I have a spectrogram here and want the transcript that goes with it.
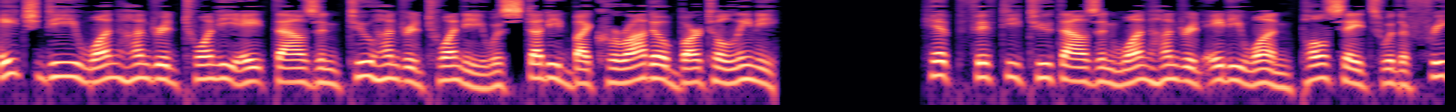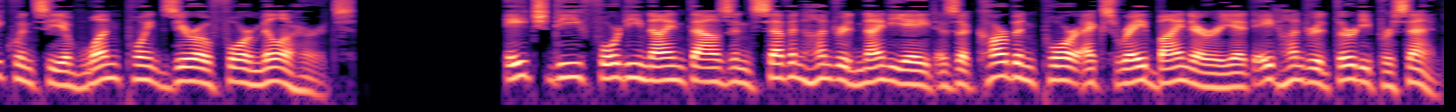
HD 128220 was studied by Corrado Bartolini HIP 52181 pulsates with a frequency of 1.04 MHz. HD 49798 is a carbon-poor X-ray binary at 830%.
